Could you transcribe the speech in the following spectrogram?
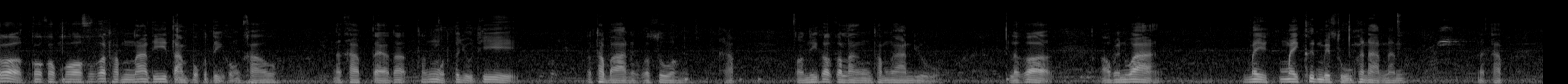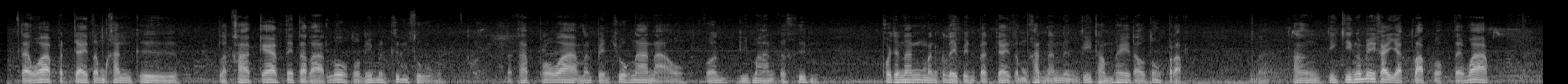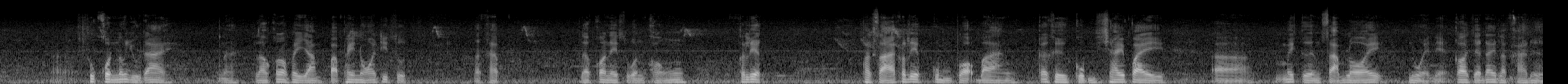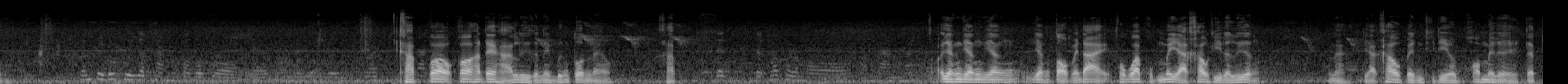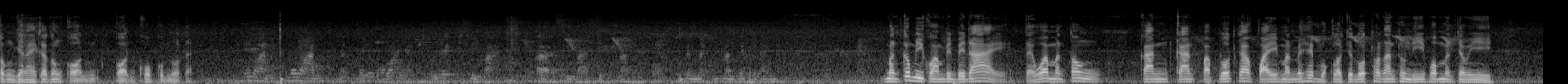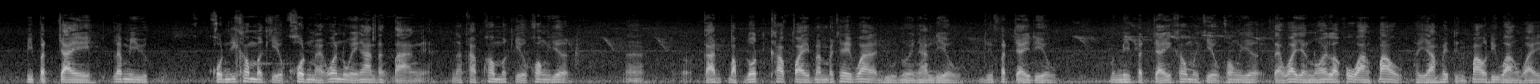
ก็กกพเขาก็ทำหน้าที่ตามปกติของเขานะครับ แต่ทั้งหมดก็อยู่ที่รัฐบาลกับกระทรวงครับ ตอนนี้ก็กำลังทำงานอยู่ แล้วก็เอาเป็นว่าไม่ไม่ขึ้นไปสูงขนาดนั้นนะครับ แต่ว่าปัจจัยสำคัญคือราคาแก๊สในตลาดโลกตอนนี้มันขึ้นสูงนะครับ เพราะว่ามันเป็นช่วงหน้าหนาวก็ดีมานก็ขึ้น เพราะฉะนั้นมันก็เลยเป็นปัจจัยสำคัญอันหนึ่งที่ทำให้เราต้องปรับ นะทางจริงๆก็ไม่มีใครอยากปรับหรอก แต่ว่าเอ่อทุกคนต้องอยู่ได้นะเราก็ต้องพยายามปรับให้น้อยที่สุดนะครับ แล้วก็ในส่วนของเขาเรียกภาษาเขาเรียกกลุ่มเปราะบาง ก็คือกลุ่มที่ใช้ไฟเอ่อไม่เกิน 300 หน่วยเนี่ยก็จะได้ราคาเดิมน้ำคือได้คุยกับทางกกพแล้วใช่ไหมเรื่องเรื่องว่าครับก็ก็ได้หารือกันในเบื้องต้นแล้วครับ จะจะเข้าครมทำงานบ้าง ยังยังยังยังตอบไม่ได้ เพราะว่าผมไม่อยากเข้าทีละเรื่องนะอยากเข้าเป็นทีเดียวพร้อมไปเลย แต่ต้องยังไงก็ต้องก่อนก่อนครบกำหนดอะเมื่อวานเมื่อวานนายกบอกว่าอย่างตัวเลขสี่บาทเอ่อสี่บาทสิบตังค์มันมันเป็นไปได้ไหมมันก็มีความเป็นไปได้ แต่ว่ามันต้องการการปรับลดค่าไฟมันไม่ใช่บอกเราจะลดเท่านั้นเท่านี้เพราะมันจะมีมีปัจจัยและมีคนที่เข้ามาเกี่ยวคนหมายความว่าหน่วยงานต่างๆเนี่ยนะครับเข้ามาเกี่ยวข้องเยอะนะ การปรับลดค่าไฟมันไม่ใช่ว่าอยู่หน่วยงานเดียว หรือปัจจัยเดียว มันมีปัจจัยเข้ามาเกี่ยวข้องเยอะ แต่ว่าอย่างน้อยเราก็วางเป้า พยายามให้ถึงเป้าที่วางไว้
